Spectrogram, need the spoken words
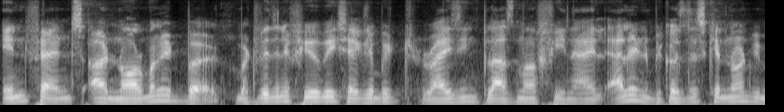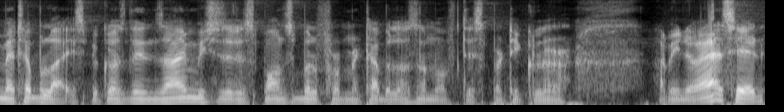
infants are normal at birth, but within a few weeks exhibit rising plasma phenylalanine because this cannot be metabolized because the enzyme which is responsible for metabolism of this particular amino acid,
